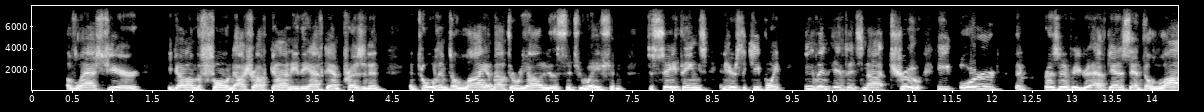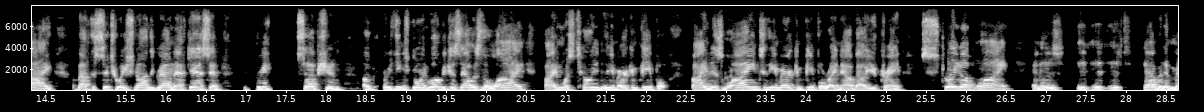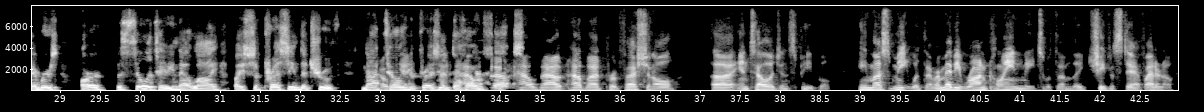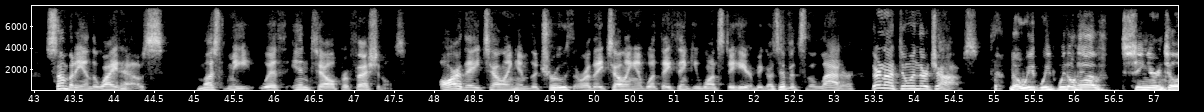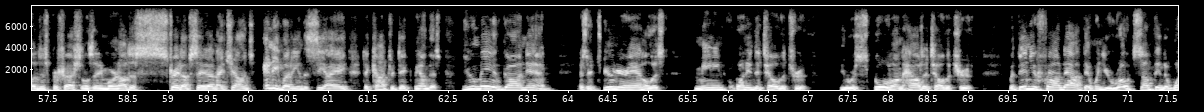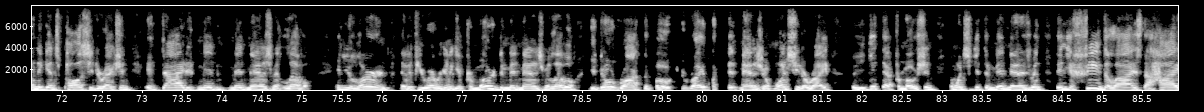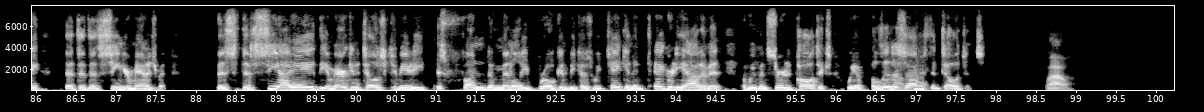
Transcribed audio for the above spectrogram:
of last year, he got on the phone to Ashraf Ghani, the Afghan president, and told him to lie about the reality of the situation, to say things. And here's the key point even if it's not true, he ordered the president of Afghanistan to lie about the situation on the ground in Afghanistan to create the perception of everything's going well because that was the lie Biden was telling to the American people. Biden is lying to the American people right now about Ukraine, straight up lying and his, his, his cabinet members are facilitating that lie by suppressing the truth, not okay. telling the president the hard about, facts. How about how about professional uh, intelligence people? He must meet with them, or maybe Ron Klain meets with them, the chief of staff. I don't know. Somebody in the White House must meet with intel professionals are they telling him the truth or are they telling him what they think he wants to hear? Because if it's the latter, they're not doing their jobs. No, we, we, we don't have senior intelligence professionals anymore. And I'll just straight up say that. And I challenge anybody in the CIA to contradict me on this. You may have gone in as a junior analyst, meaning wanting to tell the truth. You were schooled on how to tell the truth. But then you found out that when you wrote something that went against policy direction, it died at mid mid management level. And you learn that if you're ever going to get promoted to mid management level, you don't rock the boat. You write what mid management wants you to write, so you get that promotion. And once you get the mid management, then you feed the lies to high the, the, the senior management. This, the CIA, the American intelligence community, is fundamentally broken because we've taken integrity out of it and we've inserted politics. We have politicized wow. intelligence. Wow.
